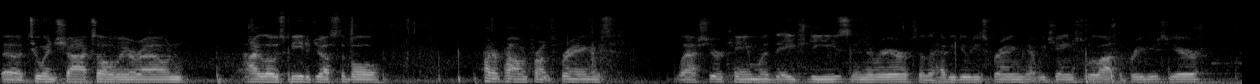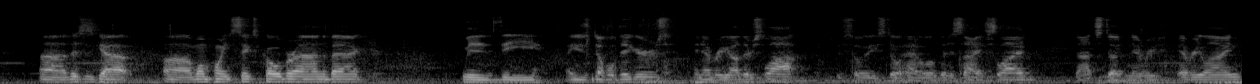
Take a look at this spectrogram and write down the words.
the two inch shocks all the way around, high low speed adjustable, 100 pound front springs. Last year came with the HDs in the rear, so the heavy duty spring that we changed to a lot the previous year. Uh, this has got uh, 1.6 Cobra on the back with the, I used double diggers in every other slot, just so they still had a little bit of side slide, not stud in every, every line.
